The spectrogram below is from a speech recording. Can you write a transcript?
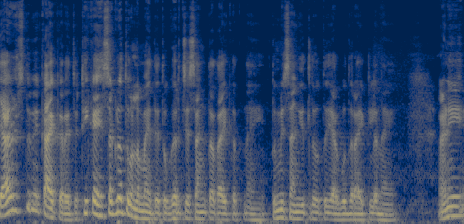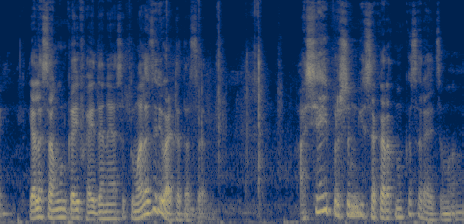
त्यावेळेस तुम्ही काय करायचं? ठीक आहे हे सगळं तुम्हाला माहीत आहे. तो घरचे सांगतात ऐकत नाही. तुम्ही सांगितलं होतं या अगोदर ऐकलं नाही. आणि याला सांगून काही फायदा नाही असं तुम्हाला जरी वाटत असेल अशाही प्रसंगी सकारात्मक कसं राहायचं मग?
